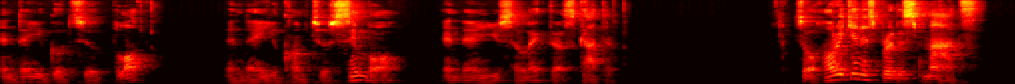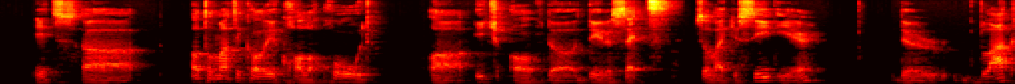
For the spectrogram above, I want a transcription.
and then you go to plot and then you come to symbol and then you select the scatter. So Origin is pretty smart it's uh, automatically color code uh, each of the data sets. So like you see here, the black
